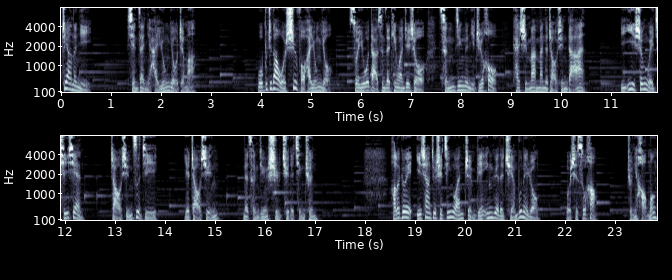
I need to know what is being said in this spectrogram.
这样的你，现在你还拥有着吗？我不知道我是否还拥有，所以我打算在听完这首《曾经的你》之后，开始慢慢的找寻答案，以一生为期限，找寻自己，也找寻。那曾经逝去的青春。好了，各位，以上就是今晚枕边音乐的全部内容。我是苏浩，祝你好梦，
